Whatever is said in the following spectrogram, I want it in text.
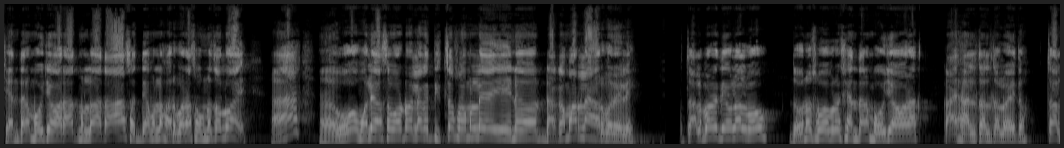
शांताराम भाऊच्या वावरात म्हणलं आता सध्या म्हणलं हरभरा सोंगणं चालू आहे. हा? हो मला असं वाटू लागलं का तिचा म्हणलं येणं डाका मारलाय हरभऱ्याला. चाल बरं देवलाल भाऊ दोनच बरोबर शांताराम भाऊच्या वावरात. काय हालचाल चालू आहे तो चल.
